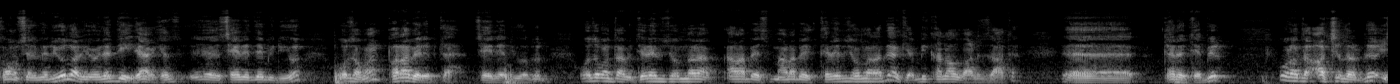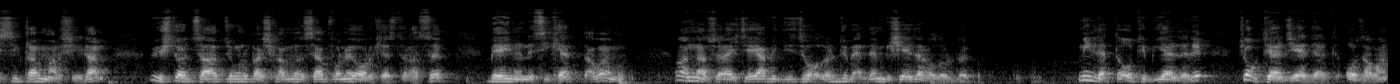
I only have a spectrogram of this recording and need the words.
konser veriyorlar ya öyle değil. Herkes e, seyredebiliyor. O zaman para verip de seyrediyordun. O zaman tabii televizyonlara, arabesk, arabesk televizyonlara derken bir kanal vardı zaten. E, TRT1. Ona da açılırdı İstiklal Marşı'yla. 3-4 saat Cumhurbaşkanlığı Senfoni Orkestrası beynini siker tamam mı? Ondan sonra işte ya bir dizi olur, dümenden bir şeyler olurdu. Millet de o tip yerleri çok tercih ederdi o zaman.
